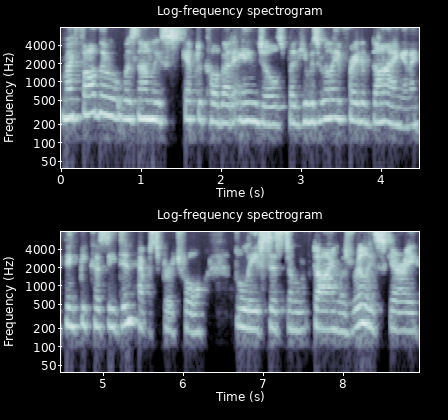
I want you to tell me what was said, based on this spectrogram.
my father was not only skeptical about angels, but he was really afraid of dying. And I think because he didn't have a spiritual belief system, dying was really scary.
